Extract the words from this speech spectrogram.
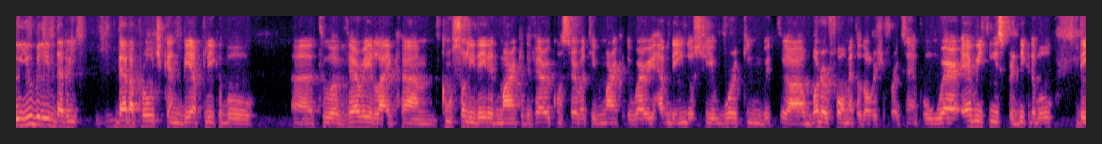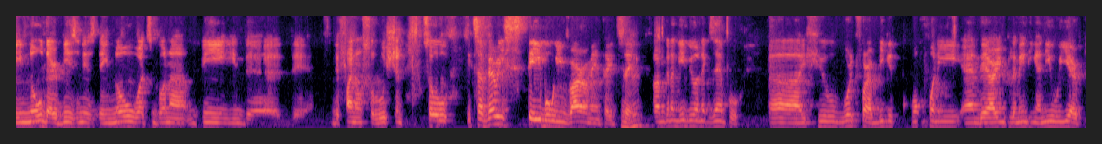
do? You believe that we, that approach can be applicable uh, to a very like um, consolidated market, a very conservative market, where you have the industry working with uh, waterfall methodology, for example, where everything is predictable. They know their business, they know what's gonna be in the, the the final solution. So it's a very stable environment, I'd say. Mm-hmm. I'm gonna give you an example. Uh, if you work for a big company and they are implementing a new ERP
